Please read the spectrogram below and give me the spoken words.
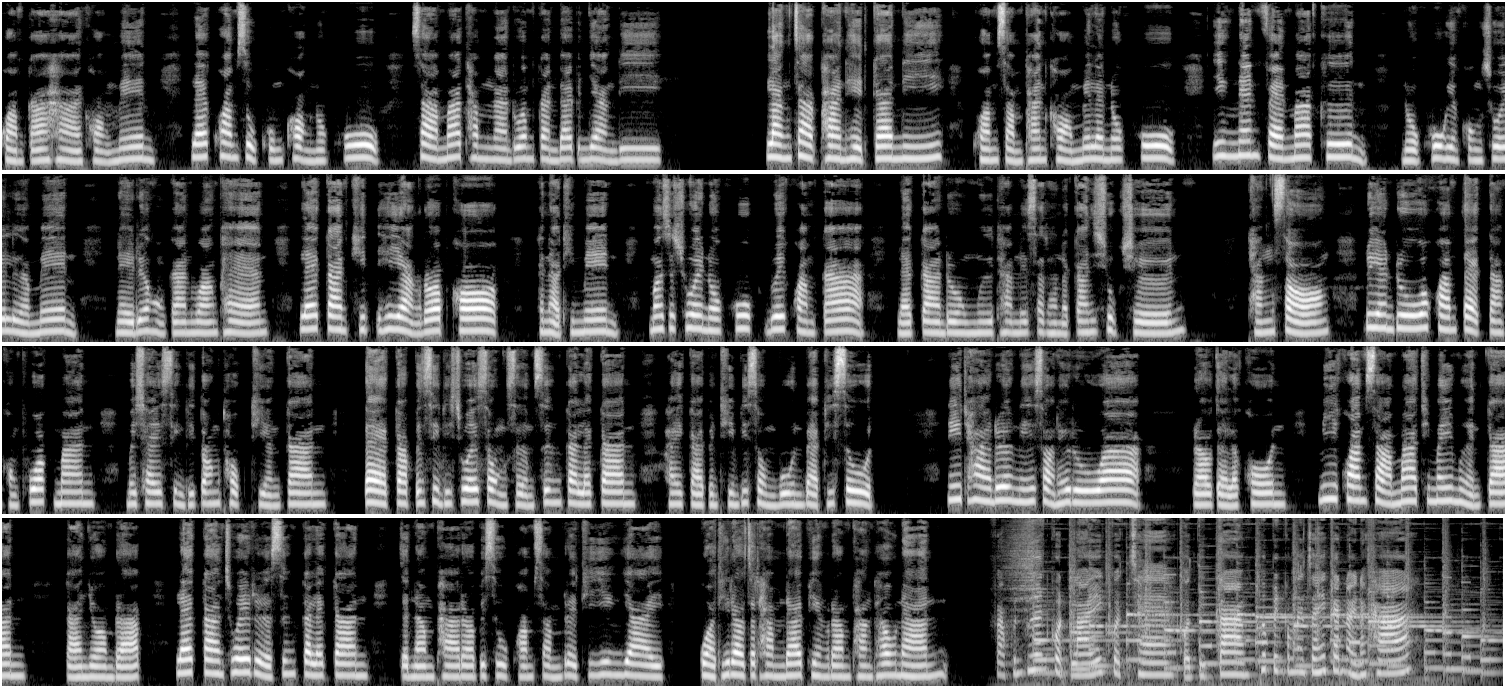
ความกล้าหาญของเม่น และความสุขุมของนกฮูกสามารถทำงานร่วมกันได้เป็นอย่างดี หลังจากผ่านเหตุการณ์นี้ ความสัมพันธ์ของเม่นและนกฮูกยิ่งแน่นแฟนมากขึ้น นกฮูกยังคงช่วยเหลือเม่น ในเรื่องของการวางแผน และการคิดให้อย่างรอบคอบ ขณะที่เม่นมักจะช่วยนกฮูกด้วยความกล้า และการลงมือทำในสถานการณ์ที่ฉุกเฉิน ทั้งสอง เรียนรู้ว่าความแตกต่างของพวกมัน ไม่ใช่สิ่งที่ต้องถกเถียงกัน แต่กลับเป็นสิ่งที่ช่วยส่งเสริมซึ่งกันและกัน ให้กลายเป็นทีมที่สมบูรณ์แบบที่สุด นิทานเรื่องนี้สอนให้รู้ว่า เราแต่ละคนมีความสามารถที่ไม่เหมือนกัน การยอมรับ และการช่วยเหลือซึ่งกันและกัน จะนำพาเราไปสู่ความสำเร็จที่ยิ่งใหญ่ กว่าที่เราจะทำได้เพียงลำพังเท่านั้น ฝากเพื่อนๆ กดไลค์ กดแชร์ กดติดตาม เพื่อเป็นกำลังใจให้กันหน่อยนะคะ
